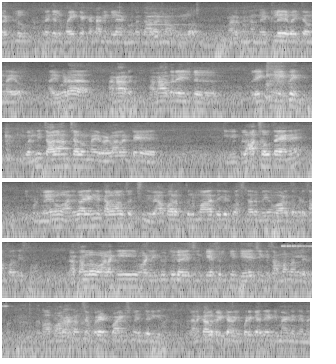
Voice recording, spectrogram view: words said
గట్లు ప్రజలు పైకి ఎక్కడానికి లేకుండా చాలా షాపుల్లో వాళ్ళకున్న మెట్లు ఏవైతే ఉన్నాయో అవి కూడా అనా అనాథరైజ్డ్ బ్రేకింగ్ అయిపోయింది. ఇవన్నీ చాలా అంశాలు ఉన్నాయి. వెళ్ళాలంటే ఇవి బ్లాక్స్ అవుతాయనే ఇప్పుడు మేము అనివార్యంగా కలవాల్సి వచ్చింది. వ్యాపారస్తులు మా దగ్గరికి వస్తున్నారు మేము వాళ్ళతో కూడా సంప్రదిస్తున్నాం. గతంలో వాళ్ళకి వాళ్ళ ఇండివిజువల్ వేసిన కేసులకి జేఏసీకి సంబంధం లేదు. మా పోరాటం సెపరేట్ పాయింట్స్ మీద జరిగింది. వెనకాల పెట్టాం. ఇప్పటికీ అదే డిమాండ్ నిన్న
